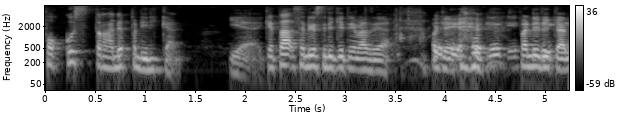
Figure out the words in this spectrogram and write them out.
fokus terhadap pendidikan. Ya, kita serius sedikit nih Mas ya. Oke, okay. okay, okay. pendidikan.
